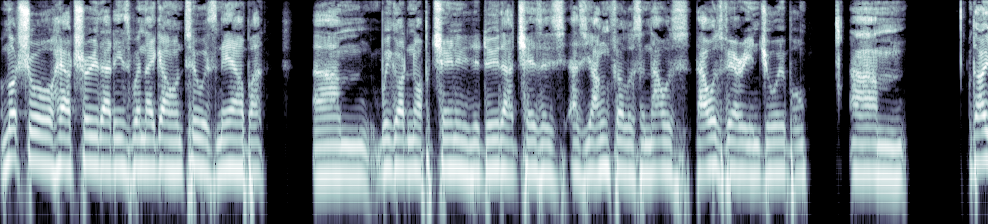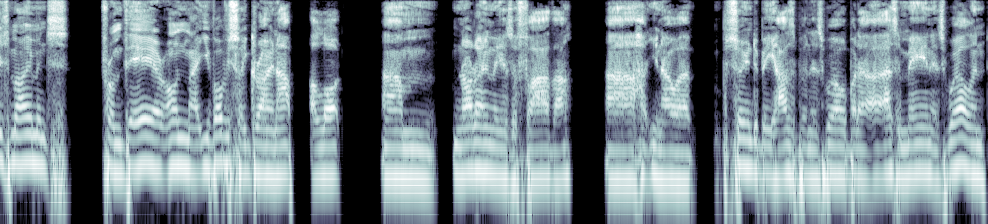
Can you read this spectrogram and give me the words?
I'm not sure how true that is when they go on tours now, but um, we got an opportunity to do that, Ches, as, as young fellas, and that was that was very enjoyable. Um, those moments from there on, mate, you've obviously grown up a lot, um, not only as a father, uh, you know, a soon to be husband as well, but uh, as a man as well, and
